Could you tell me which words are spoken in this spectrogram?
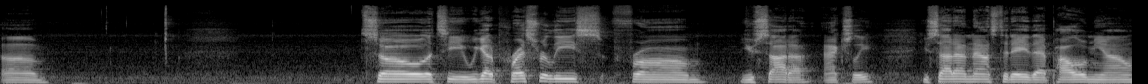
Um, so let's see. We got a press release from USADA actually. USADA announced today that Paulo Miao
